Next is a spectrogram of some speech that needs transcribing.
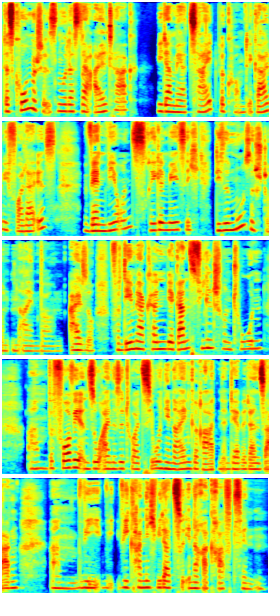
Das Komische ist nur, dass der Alltag wieder mehr Zeit bekommt, egal wie voll er ist, wenn wir uns regelmäßig diese Musestunden einbauen. Also von dem her können wir ganz viel schon tun, ähm, bevor wir in so eine Situation hineingeraten, in der wir dann sagen, ähm, wie, wie, wie kann ich wieder zu innerer Kraft finden.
